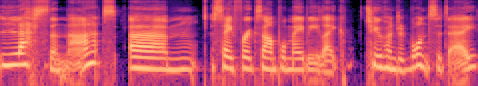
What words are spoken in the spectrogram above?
less than that, um, say for example, maybe like 200 once a day,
